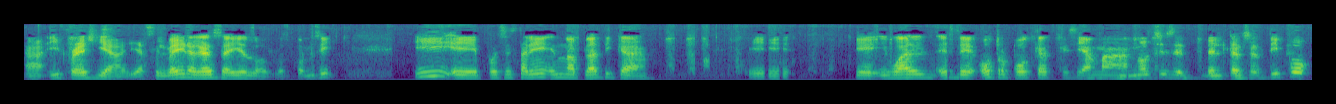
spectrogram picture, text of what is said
a eFresh y a, y a Silveira, gracias a ellos los, los conocí. Y eh, pues estaré en una plática eh, que igual es de otro podcast que se llama Noches de- del Tercer Tipo.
